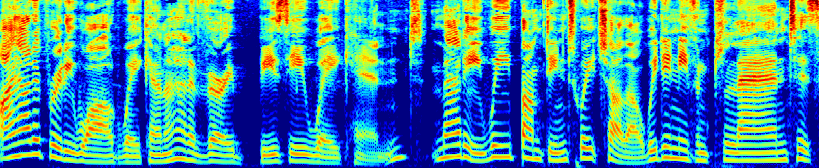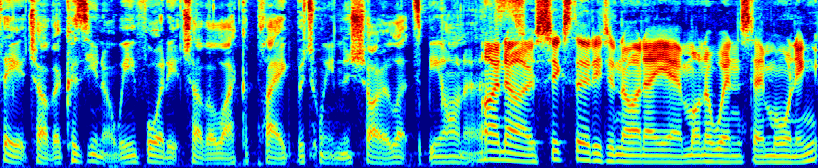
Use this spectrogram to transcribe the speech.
I had a pretty wild weekend. I had a very busy weekend. Maddie, we bumped into each other. We didn't even plan to see each other because, you know, we avoid each other like a plague between the show, let's be honest. I know, 6.30 to 9 a.m. on a Wednesday morning.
